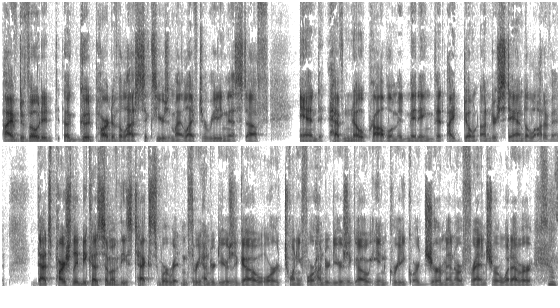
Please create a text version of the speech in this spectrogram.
I've devoted a good part of the last 6 years of my life to reading this stuff and have no problem admitting that I don't understand a lot of it. That's partially because some of these texts were written 300 years ago or 2400 years ago in Greek or German or French or whatever. Mm.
